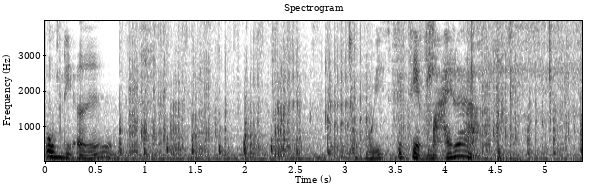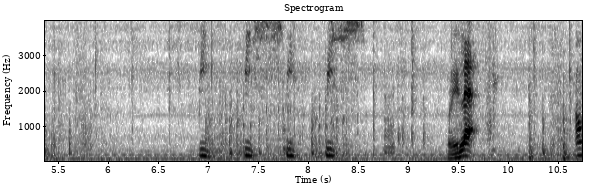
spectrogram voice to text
อุ้มดิเออ เป็นเสียงไม้ด้วยอะปิกปิกปิกปิกวันนี้แหละ เอ้า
